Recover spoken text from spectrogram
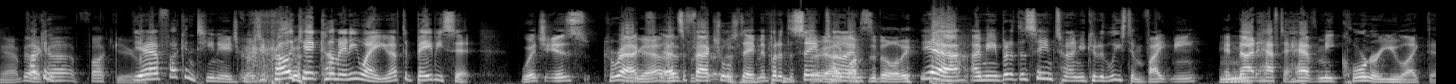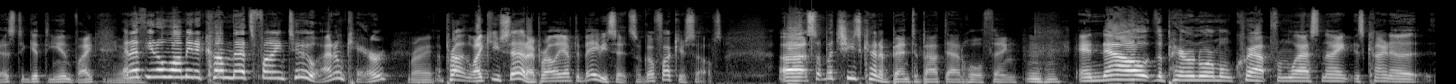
Yeah, I'd be Fucking- like, uh, fuck you. Yeah, fucking teenage girls. You probably can't come anyway. You have to babysit, which is correct. Yeah, that's, that's- a factual statement. But at the same time, possibility. yeah, I mean, but at the same time, you could at least invite me Mm-hmm. and not have to have me corner you like this to get the invite. And if you don't want me to come, that's fine too. I don't care. Right. I probably, like you said, I probably have to babysit. So go fuck yourselves. Uh, so, but she's kind of bent about that whole thing. Mm-hmm. And now the paranormal crap from last night is kind of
